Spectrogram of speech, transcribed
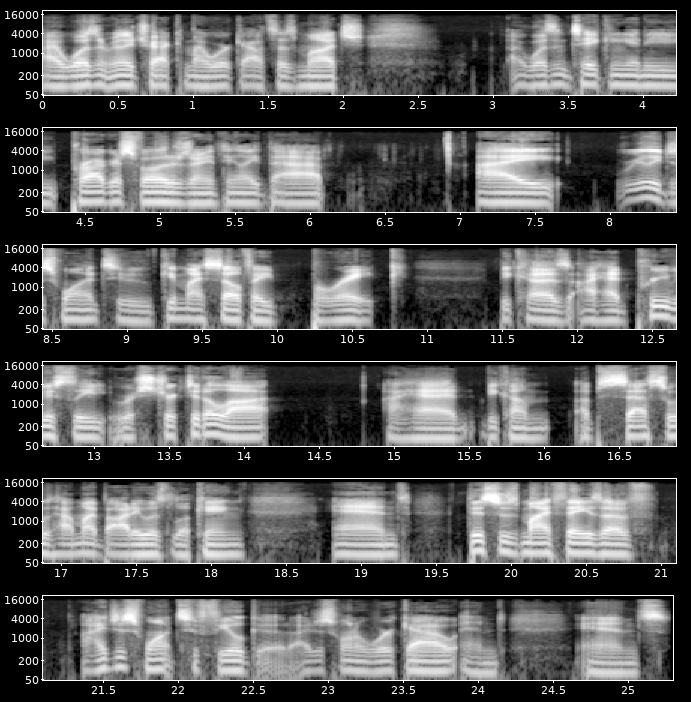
I wasn't really tracking my workouts as much. I wasn't taking any progress photos or anything like that. I really just wanted to give myself a break because I had previously restricted a lot I had become obsessed with how my body was looking. And this was my phase of I just want to feel good. I just want to work out and and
